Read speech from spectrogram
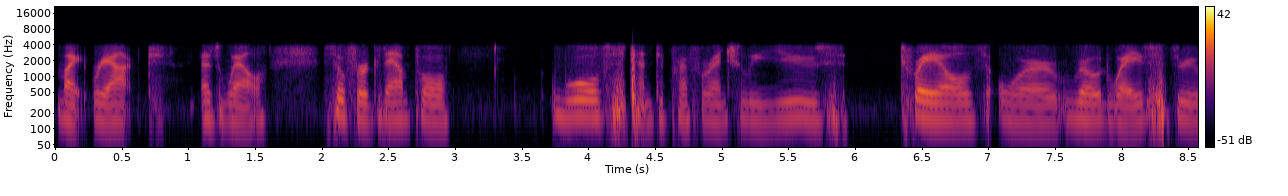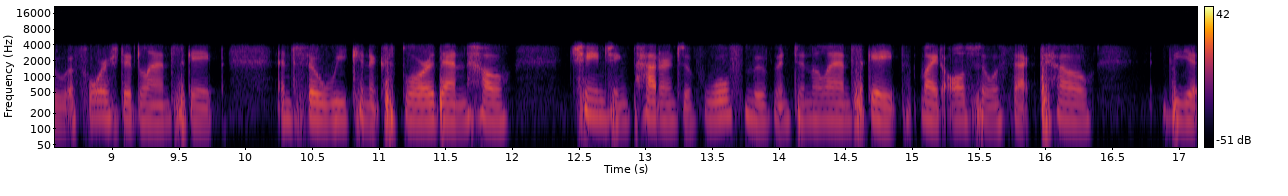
might react as well. So for example, wolves tend to preferentially use trails or roadways through a forested landscape. And so we can explore then how changing patterns of wolf movement in the landscape might also affect how the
